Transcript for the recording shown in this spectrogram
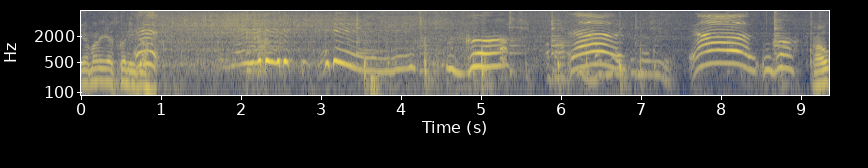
ఏమన్నా చేసుకొని ఇక. అవు.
